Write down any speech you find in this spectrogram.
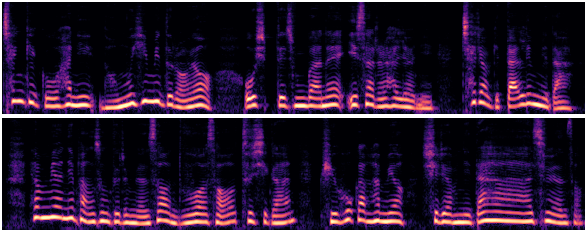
챙기고 하니 너무 힘이 들어요. 50대 중반에 이사를 하려니 체력이 딸립니다. 현미 언니 방송 들으면서 누워서 2시간 귀 호강하며 쉬렵니다. 하시면서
